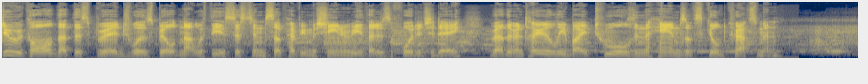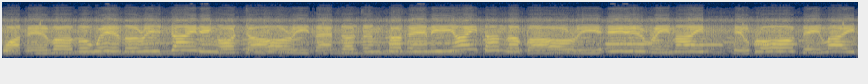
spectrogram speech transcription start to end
Do recall that this bridge was built not with the assistance of heavy machinery that is afforded today, rather entirely by tools in the hands of skilled craftsmen. Whatever the weather is shining or showery, that doesn't cut any ice on the Bowery. Every night till broad daylight,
